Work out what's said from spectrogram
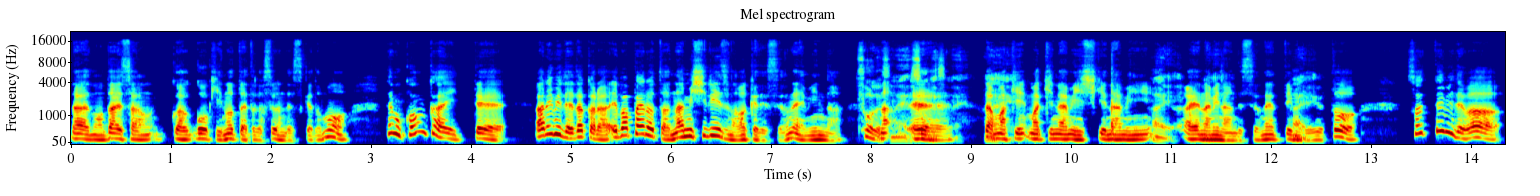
あの、第三が号機に乗ったりとかするんですけども、でも今回って、ある意味で、だから、エヴァパイロットは波シリーズなわけですよね、みんな。そうですね。そうですね。だから巻、巻波、式波、綾波なんですよねっていう意味で言うと、そういった意味では、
